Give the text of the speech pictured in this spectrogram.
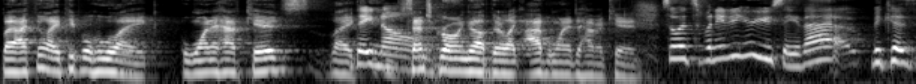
but i feel like people who like want to have kids like They know. since growing up they're like i've wanted to have a kid So it's funny to hear you say that because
